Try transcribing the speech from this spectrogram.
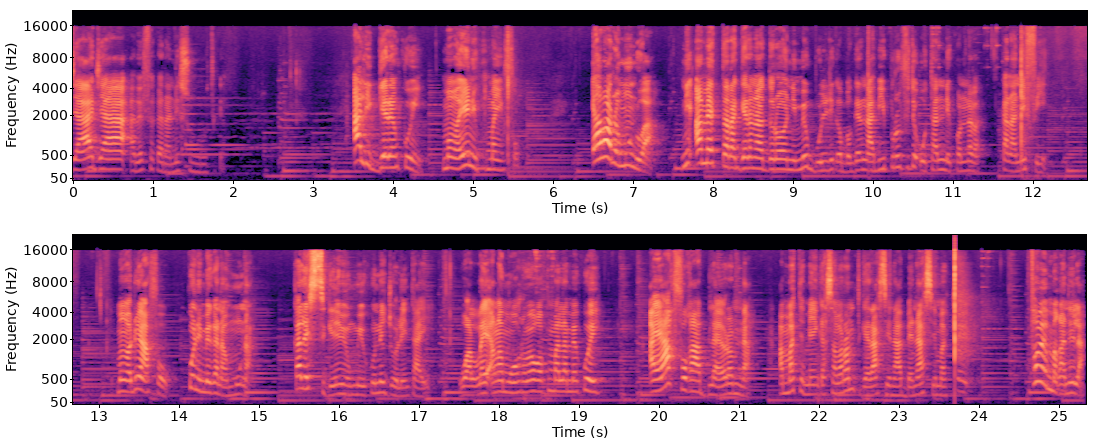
jaja a bɛ fɛ ka na ne sunkuru tigɛ hali gɛrɛnko in e, mama ye nin kuma in fɔ a b'a dɔn mun don wa ni an bɛ taara gɛrɛn na dɔrɔn nin bɛ boli de ka bɔ gɛrɛn na a b'i porofite o tani de kɔnɔna la ka na ne fɛ yen mamadon y'a fɔ ko nin bɛ ka na mun na k'ale sigilen bɛ mun ye ko ne jɔlen t'a ye walayi an ka mɔgɔkɔrɔbaw ka kuma lamɛn ko ye a y'a fɔ k'a bila yɔrɔ min na a ma tɛmɛ in ka samara min tigɛra a sen na a bɛnna a sen ma coyi fa bɛ maga ne la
